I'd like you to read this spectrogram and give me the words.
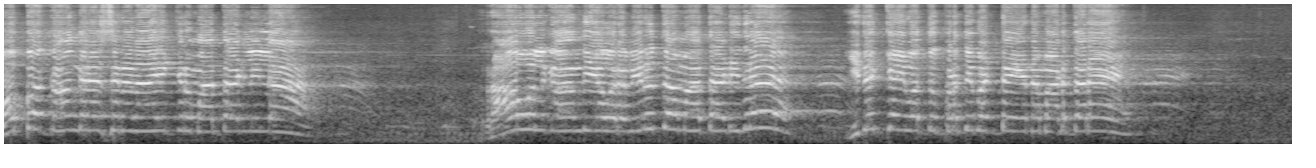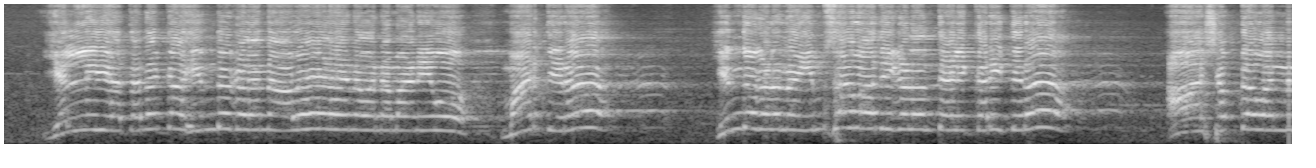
ಒಬ್ಬ ಕಾಂಗ್ರೆಸ್ಸಿನ ನಾಯಕರು ಮಾತಾಡಲಿಲ್ಲ. ರಾಹುಲ್ ಗಾಂಧಿ ಅವರ ವಿರುದ್ಧ ಮಾತಾಡಿದ್ರೆ ಇದಕ್ಕೆ ಇವತ್ತು ಪ್ರತಿಭಟನೆಯನ್ನು ಮಾಡ್ತಾರೆ. ಎಲ್ಲಿಯ ತನಕ ಹಿಂದೂಗಳನ್ನ ಅವಹೇಳನವನ್ನ ನೀವು ಮಾಡ್ತೀರಾ? ಹಿಂದೂಗಳನ್ನ ಹಿಂಸಾವಾದಿಗಳು ಅಂತ ಹೇಳಿ ಕರೀತೀರಾ? ಆ ಶಬ್ದವನ್ನ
